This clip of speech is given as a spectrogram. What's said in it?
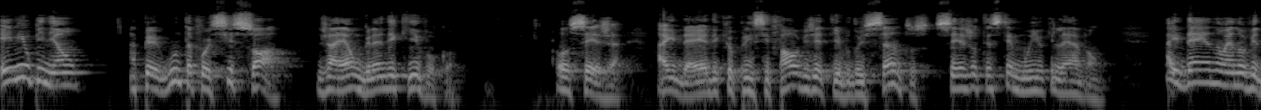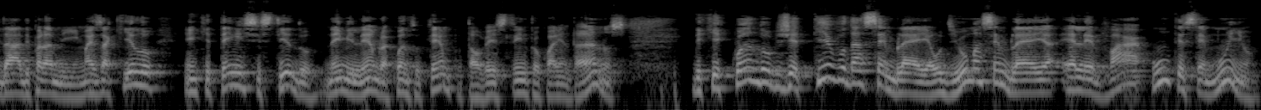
Em minha opinião, a pergunta por si só já é um grande equívoco. Ou seja, a ideia de que o principal objetivo dos santos seja o testemunho que levam. A ideia não é novidade para mim, mas aquilo em que tenho insistido, nem me lembro há quanto tempo, talvez 30 ou 40 anos, de que quando o objetivo da Assembleia ou de uma Assembleia é levar um testemunho,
